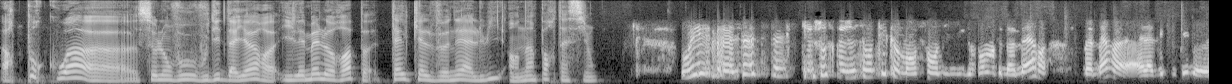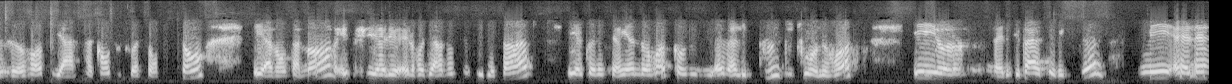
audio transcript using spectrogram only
Alors pourquoi euh, selon vous, vous dites d'ailleurs il aimait l'Europe telle qu'elle venait à lui en importation? Oui, mais ça, c'est quelque chose que j'ai senti comme enfant d'immigrant de ma mère. Ma mère, elle avait quitté l'Europe il y a 50 ou 60 ans, et avant sa mort, et puis elle, elle regardait ses départ, et elle connaissait rien d'Europe. Quand elle n'allait plus du tout en Europe, et euh, elle n'était pas intellectuelle, mais elle,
